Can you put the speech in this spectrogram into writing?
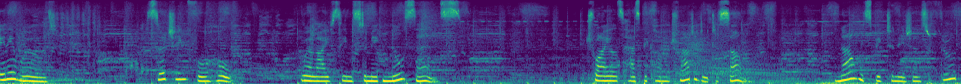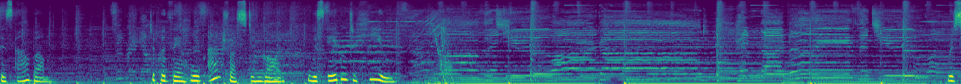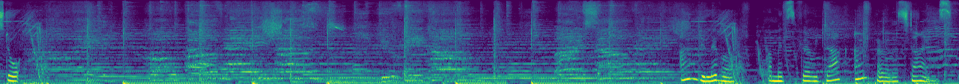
In a world searching for hope, where life seems to make no sense, trials has become tragedy to some. Now we speak to nations through this album. To put their hope and trust in God who is able to heal, that deliver amidst very dark and perilous times.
